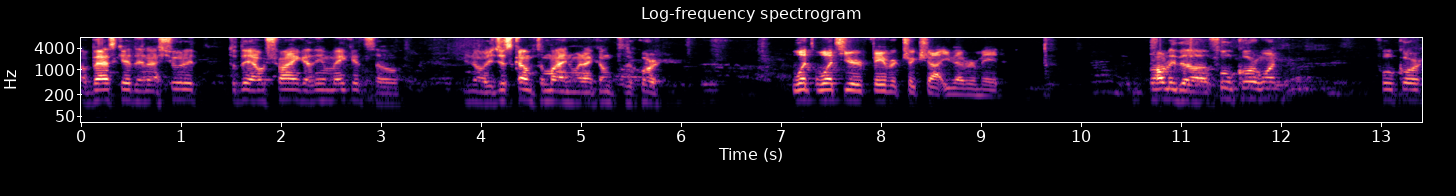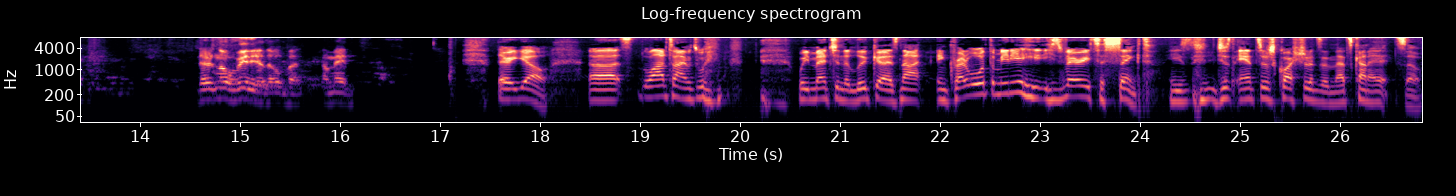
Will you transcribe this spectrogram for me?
a basket and I shoot it. Today I was trying, I didn't make it, so you know it just comes to mind when I come to the court. What What's your favorite trick shot you've ever made? Probably the full core one, full core. There's no video though, but I made. There you go. Uh, a lot of times we we mentioned that Luka is not incredible with the media. He, he's very succinct. He's he just answers questions and that's kind of it. So,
